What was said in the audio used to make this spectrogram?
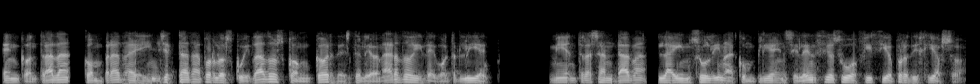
encontrada, comprada e inyectada por los cuidados concordes de Leonardo y de Gottlieb. Mientras andaba, la insulina cumplía en silencio su oficio prodigioso.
